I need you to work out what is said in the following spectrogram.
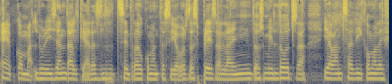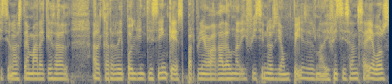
eh, com l'origen del que ara és el centre de documentació. Llavors després, a l'any 2012, ja van cedir com a l'edifici on estem ara, que és el, el carrer Ripoll 25, que és per primera vegada un edifici, no és ja un pis, és un edifici sencer, llavors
